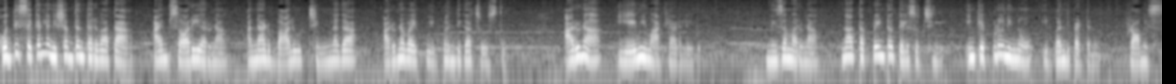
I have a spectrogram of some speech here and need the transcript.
కొద్ది సెకండ్ల నిశ్శబ్దం తర్వాత ఐఎమ్ సారీ అరుణ అన్నాడు బాలు చిన్నగా అరుణ వైపు ఇబ్బందిగా చూస్తూ. అరుణ ఏమీ మాట్లాడలేదు. నిజం అరుణ నా తప్పేంటో తెలిసొచ్చింది. ఇంకెప్పుడూ నిన్ను ఇబ్బంది పెట్టను. ప్రామిస్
